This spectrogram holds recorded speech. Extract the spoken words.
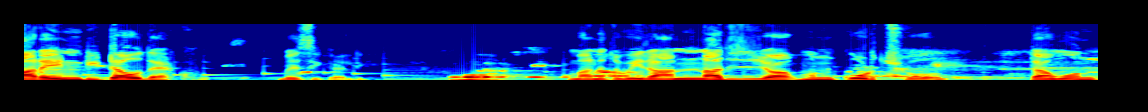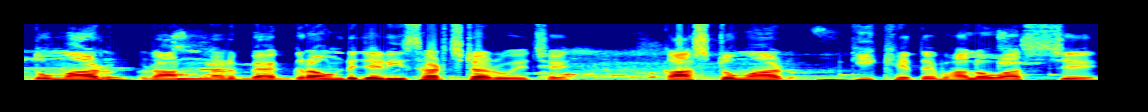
আর এন ডিটাও দেখো। বেসিক্যালি মানে তুমি রান্না যে- যখন করছ, তেমন তোমার রান্নার ব্যাকগ্রাউন্ডে যে রিসার্চটা রয়েছে কাস্টমার কি খেতে ভালোবাসছে,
